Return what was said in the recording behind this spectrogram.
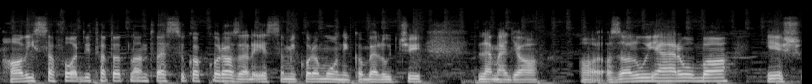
ha visszafordíthatatlant vesszük, akkor az a rész, amikor a Mónika Bellucci lemegy a, a, az aluljáróba, és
